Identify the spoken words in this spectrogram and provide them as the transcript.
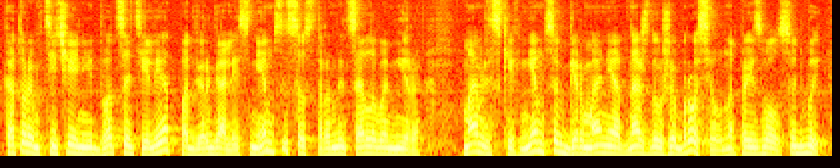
которым в течение 20 лет подвергались немцы со стороны целого мира. Мамельских немцев Германия однажды уже бросила на произвол судьбы –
